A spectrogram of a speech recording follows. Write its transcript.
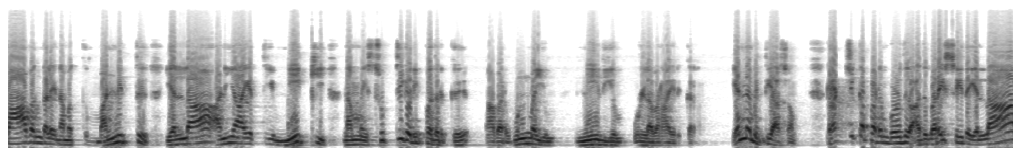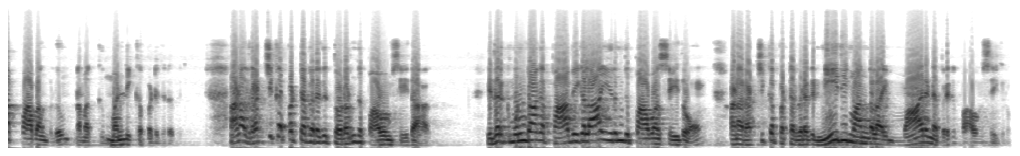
பாவங்களை நமக்கு மன்னித்து எல்லா அநியாயத்தையும் நீக்கி நம்மை சுத்திகரிப்பதற்கு அவர் உண்மையும் நீதியும் உள்ளவராயிருக்கிறார். என்ன வித்தியாசம்? ரட்சிக்கப்படும் பொழுது அதுவரை செய்த எல்லா பாவங்களும் நமக்கு மன்னிக்கப்படுகிறது. ஆனால் ரட்சிக்கப்பட்ட பிறகு தொடர்ந்து பாவம் செய்தால் இதற்கு முன்பாக பாவிகளாய் இருந்து பாவம் செய்தோம் ஆனா ரட்சிக்கப்பட்ட பிறகு நீதிமான்களாய் மாறின பிறகு பாவம் செய்கிறோம்.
